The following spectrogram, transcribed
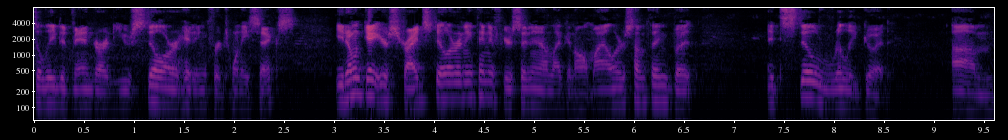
deleted vanguard, you still are hitting for 26. You don't get your stride steal or anything if you're sitting on like an alt mile or something, but it's still really good. Um,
